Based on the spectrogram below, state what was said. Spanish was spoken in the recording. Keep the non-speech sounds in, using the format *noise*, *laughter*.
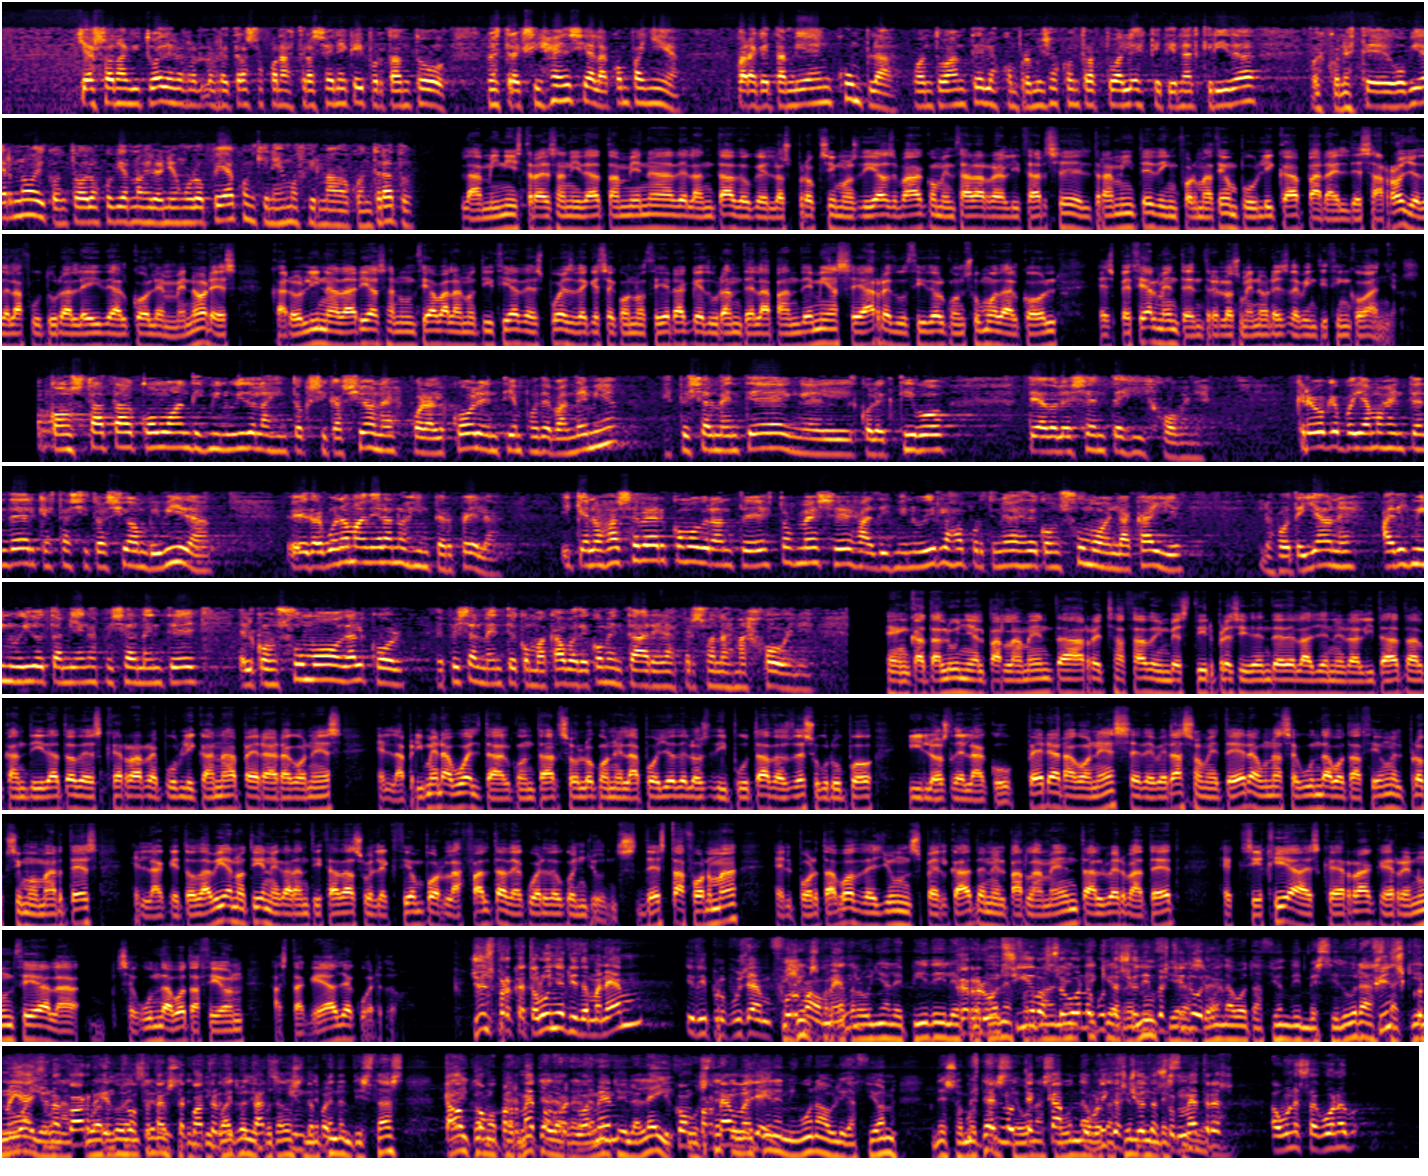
Ya son habituales los retrasos con AstraZeneca y, por tanto, nuestra exigencia a la compañía para que también cumpla cuanto antes los compromisos contractuales que tiene adquirida pues, con este gobierno y con todos los gobiernos de la Unión Europea con quienes hemos firmado contrato. La ministra de Sanidad también ha adelantado que en los próximos días va a comenzar a realizarse el trámite de información pública para el desarrollo de la futura ley de alcohol en menores. Carolina Darias anunciaba la noticia después de que se conociera que durante la pandemia se ha reducido el consumo de alcohol, especialmente entre los menores de 25 años. Constata cómo han disminuido las intoxicaciones por alcohol en tiempos de pandemia, especialmente en el colectivo de adolescentes y jóvenes. Creo que podíamos entender que esta situación vivida eh, de alguna manera nos interpela y que nos hace ver cómo durante estos meses, al disminuir las oportunidades de consumo en la calle, los botellones, ha disminuido también especialmente el consumo de alcohol, especialmente, como acabo de comentar, en las personas más jóvenes. En Cataluña, el Parlamento ha rechazado investir presidente de la Generalitat al candidato de Esquerra Republicana, Per Aragonés, en la primera vuelta, al contar solo con el apoyo de los diputados de su grupo y los de la CUP. Per Aragonés se deberá someter a una segunda votación el próximo martes, en la que todavía no tiene garantizada su elección por la falta de acuerdo con Junts. De esta forma, el portavoz de Junts Pelcat en el Parlamento, Albert Batet, exigía a Esquerra que renuncie a la segunda votación hasta que haya acuerdo. Junts per Catalunya li demanem y le proposem formalment Cataluña le pide y le que propone renuncie a la segona formalmente que votació renuncie a la d'investidura segunda votación de investidura hasta fins que que no no hi hagi haya un un acord acuerdo entre els entre los 74 74 diputados independentistas, tal y como permite el reglamento y la ley. i com Usted permet que la no llei. tiene ninguna obligación de Vostè someterse no a té una cap segunda obligació votación de de sotmetre's investidura. a una segona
